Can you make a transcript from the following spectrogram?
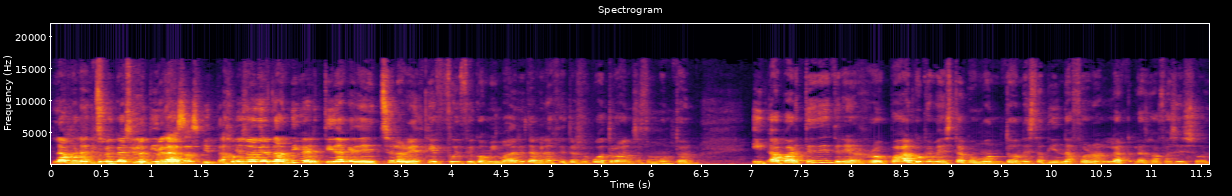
La Mona en Chueca es una Me tienda... las has quitado. Es una tienda tan divertida que de hecho la primera vez que fui, fui con mi madre también hace 3 o 4 años, hace un montón. Y aparte de tener ropa, algo que me destacó un montón de esta tienda fueron la- las gafas de sol.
